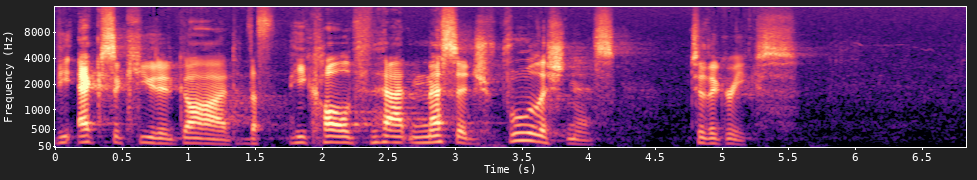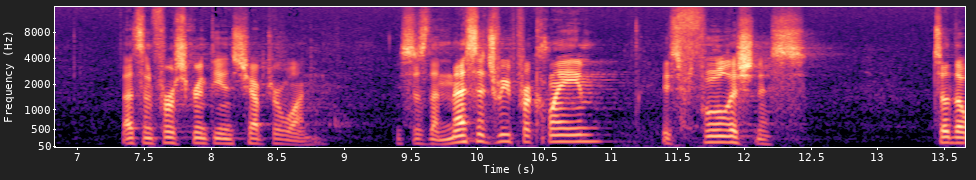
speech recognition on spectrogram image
the executed God. The, he called that message foolishness to the Greeks. That's in 1 Corinthians chapter 1. He says, The message we proclaim is foolishness to the,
